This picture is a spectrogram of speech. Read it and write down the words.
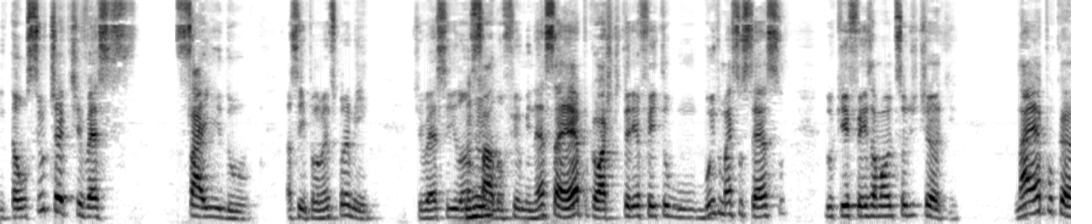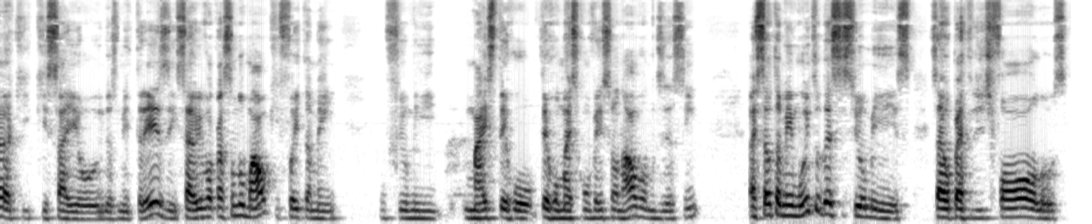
Então, se o Chuck tivesse saído, assim, pelo menos para mim, tivesse lançado uhum. um filme nessa época, eu acho que teria feito muito mais sucesso do que fez A Maldição de Chuck. Na época que, que saiu em 2013, saiu Invocação do Mal, que foi também um filme mais terror, terror mais convencional, vamos dizer assim. Mas saiu também muito desses filmes, saiu perto de Follows,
